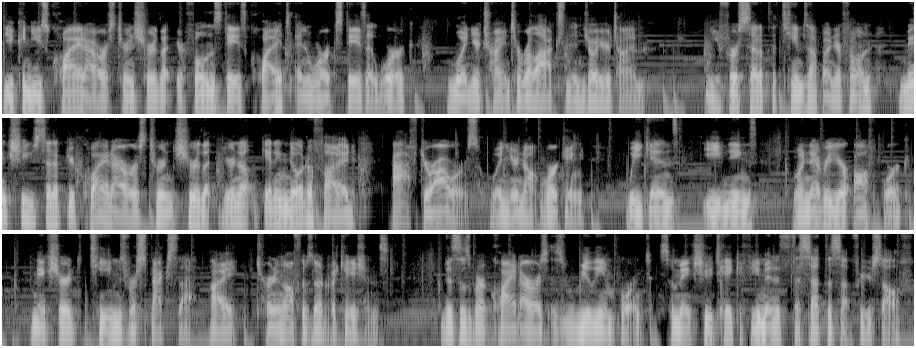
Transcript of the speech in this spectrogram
you can use quiet hours to ensure that your phone stays quiet and work stays at work when you're trying to relax and enjoy your time. When you first set up the Teams app on your phone, make sure you set up your quiet hours to ensure that you're not getting notified after hours when you're not working. Weekends, evenings, whenever you're off work, make sure Teams respects that by turning off those notifications. This is where quiet hours is really important, so make sure you take a few minutes to set this up for yourself.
